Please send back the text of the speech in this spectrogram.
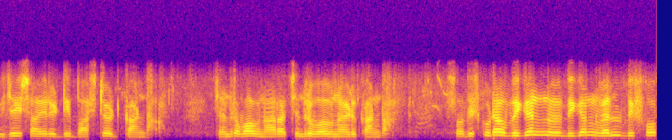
Vijay Sai Reddy bastard Kanda. Chandrababu Nara Chandrababu Naidu Kanda. So this could have begun uh, begun well before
